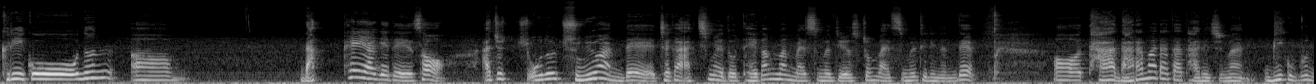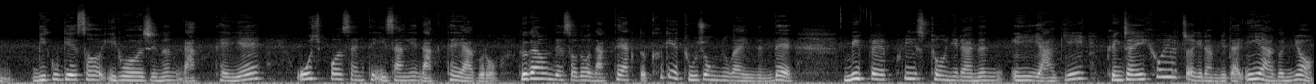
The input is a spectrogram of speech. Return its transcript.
그리고는 어, 낙태약에 대해서 아주 오늘 중요한데 제가 아침에도 대강만 말씀을 드려서 좀 말씀을 드리는데 어, 다 나라마다 다 다르지만 미국은 미국에서 이루어지는 낙태의 50% 이상이 낙태약으로 그 가운데서도 낙태약도 크게 두 종류가 있는데 미페 프리스톤이라는 이 약이 굉장히 효율적이랍니다. 이 약은요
